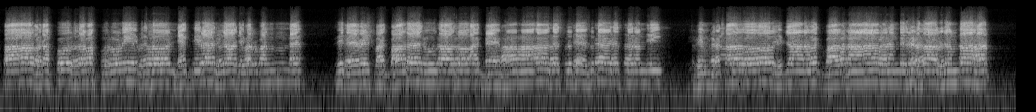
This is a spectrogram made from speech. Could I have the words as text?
पूर्वतमः पुरुणि पृथोऽन्यग्निरनुजातिपर्वन् विजय विश्वग्पादजूतासो अग्ने भामादस्सुचे सुचयस्तरन्ति। विम्रक्षासो दिव्यानवग्भावनावनन्ति दृढता रुजन्ताः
